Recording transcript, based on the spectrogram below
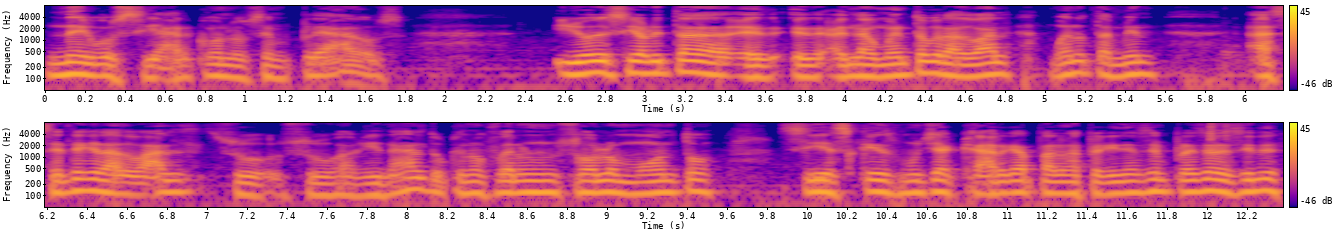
negociar con los empleados. Y yo decía ahorita eh, el, aumento gradual, bueno, también hacerle gradual su, su aguinaldo, que no fuera un solo monto, si es que es mucha carga para las pequeñas empresas, decirles,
